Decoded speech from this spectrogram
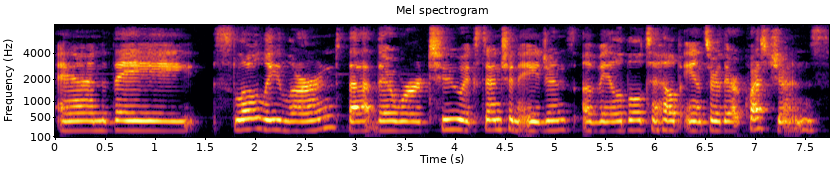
And they slowly learned that there were two extension agents available to help answer their questions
